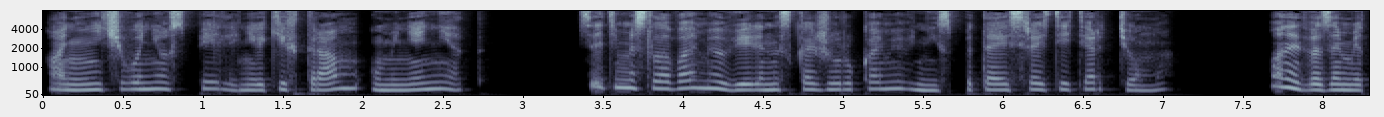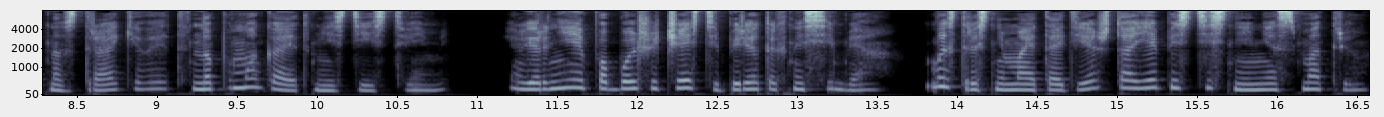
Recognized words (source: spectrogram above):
Они ничего не успели, никаких травм у меня нет. С этими словами уверенно скольжу руками вниз, пытаясь раздеть Артема. Он едва заметно вздрагивает, но помогает мне с действиями. Вернее, по большей части берет их на себя. Быстро снимает одежду, а я без стеснения смотрю.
